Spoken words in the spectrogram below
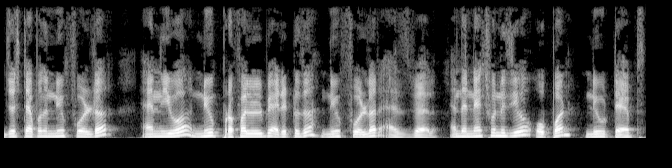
Just tap on the new folder and your new profile will be added to the new folder as well. And the next one is your open new tabs.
